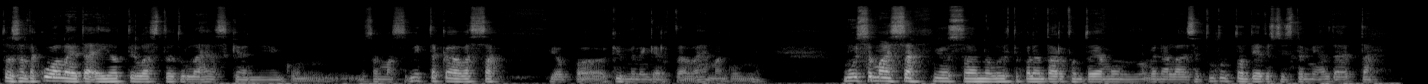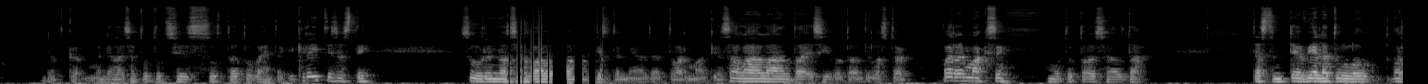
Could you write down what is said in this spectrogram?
Toisaalta kuolleita ei ole tilastoitu läheskään niin kuin samassa mittakaavassa, jopa kymmenen kertaa vähemmän kuin muissa maissa, joissa on ollut yhtä paljon tartuntoja. Mun venäläiset tutut on tietysti sitä mieltä, että jotka venäläiset tutut siis suhtautuu vähintäänkin kriittisesti. Suurin osa vallan mieltä, että varmaankin salaillaan tai siivotaan tilastoja paremmaksi, mutta toisaalta tästä nyt ei ole vielä tullut, var,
